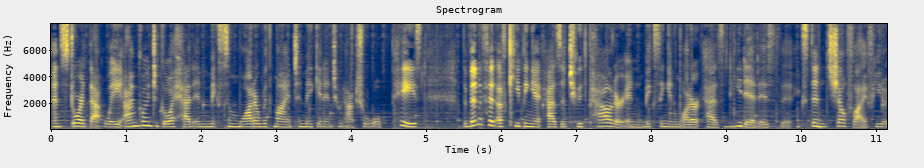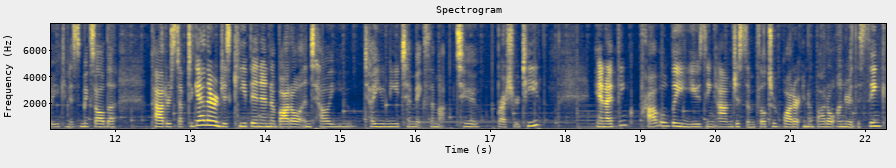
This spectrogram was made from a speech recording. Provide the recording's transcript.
and store it that way. I'm going to go ahead and mix some water with mine to make it into an actual paste. The benefit of keeping it as a tooth powder and mixing in water as needed is the extended shelf life. You know, you can just mix all the powder stuff together and just keep it in a bottle until you, until you need to mix them up to brush your teeth. And I think probably using um, just some filtered water in a bottle under the sink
